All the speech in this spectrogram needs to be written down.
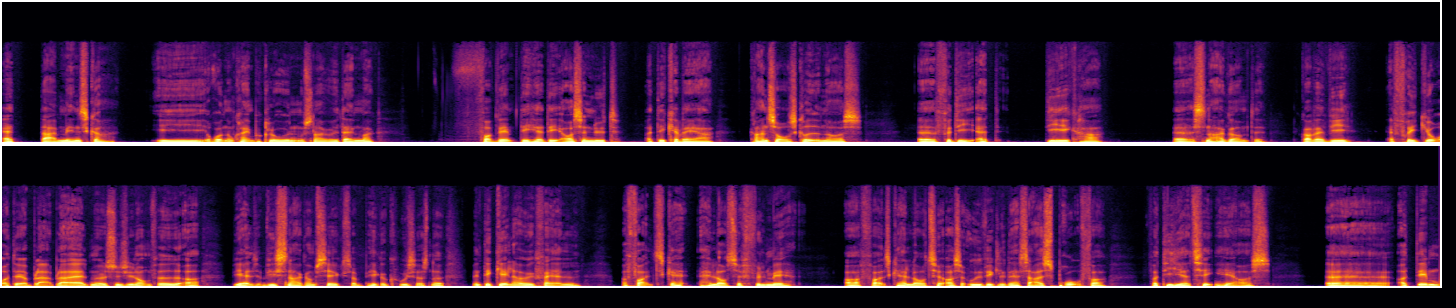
at der er mennesker i, rundt omkring på kloden, nu snakker vi i Danmark, for hvem det her det er også nyt, og det kan være grænseoverskridende også, øh, fordi at de ikke har øh, snakket om det. Det kan godt være, at vi er frigjort og bla bla, alt muligt, synes jeg er enormt fedt, og vi, alt, vi snakker om sex og pik og kus og sådan noget, men det gælder jo ikke for alle. Og folk skal have lov til at følge med, og folk skal have lov til også at udvikle deres eget sprog for, for de her ting her også. Øh, og det,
